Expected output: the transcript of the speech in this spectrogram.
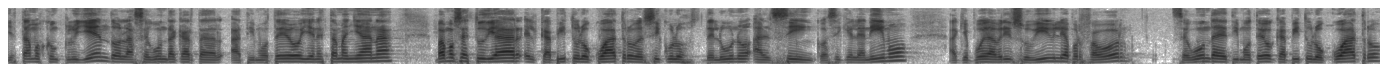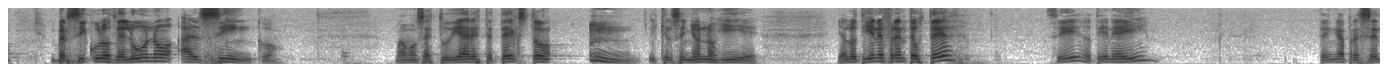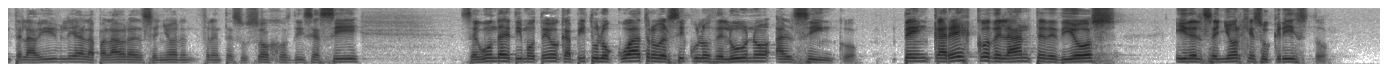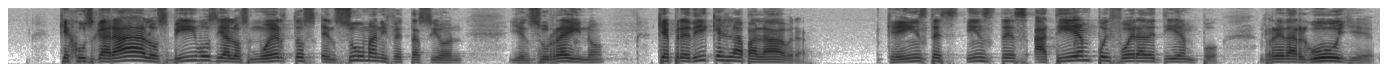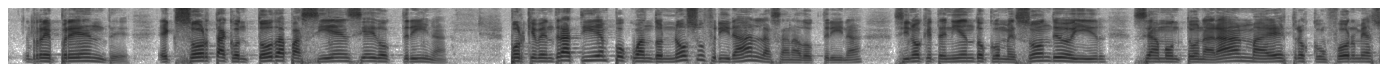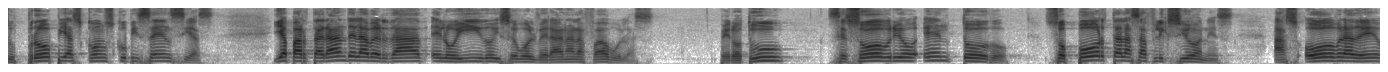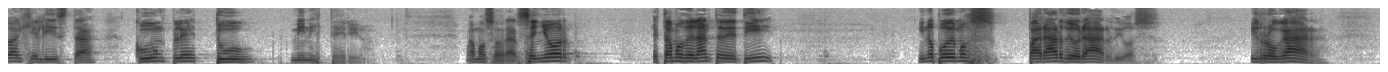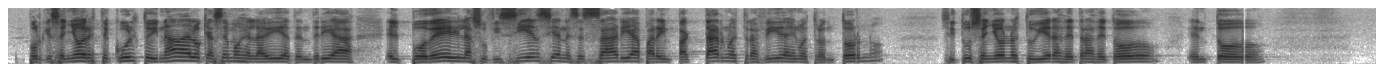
y estamos concluyendo la segunda carta a Timoteo y en esta mañana vamos a estudiar el capítulo 4, versículos del 1 al 5. Así que le animo a que pueda abrir su Biblia, por favor. Segunda de Timoteo capítulo 4, versículos del 1 al 5. Vamos a estudiar este texto y que el Señor nos guíe. ¿Ya lo tiene frente a usted? ¿Sí? ¿Lo tiene ahí? Tenga presente la Biblia, la palabra del Señor frente a sus ojos. Dice así, segunda de Timoteo capítulo 4 versículos del 1 al 5. Te encarezco delante de Dios y del Señor Jesucristo, que juzgará a los vivos y a los muertos en su manifestación y en su reino, que prediques la palabra, que instes, instes a tiempo y fuera de tiempo, redarguye, reprende, exhorta con toda paciencia y doctrina, porque vendrá tiempo cuando no sufrirán la sana doctrina, sino que teniendo comezón de oír, se amontonarán maestros conforme a sus propias conscupiscencias, y apartarán de la verdad el oído y se volverán a las fábulas. Pero tú, sé sobrio en todo, soporta las aflicciones, haz obra de evangelista, cumple tu ministerio. Vamos a orar. Señor, estamos delante de ti y no podemos parar de orar, Dios, y rogar, porque Señor, este culto y nada de lo que hacemos en la vida tendría el poder y la suficiencia necesaria para impactar nuestras vidas y nuestro entorno si tú, Señor, no estuvieras detrás de todo, en todo,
